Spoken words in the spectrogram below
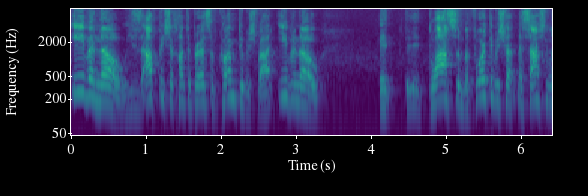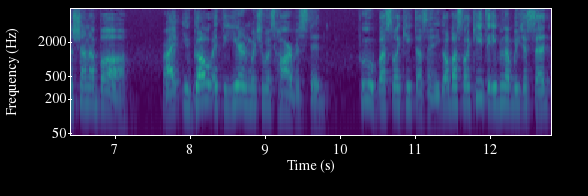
Even though he says of Kom Tu B'Shvat, even though it, it blossomed before Tu B'Shvat, Mesashin L'Shana Ba, right? You go at the year in which it was harvested. Pu basalakita. You go basalakita, even though we just said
